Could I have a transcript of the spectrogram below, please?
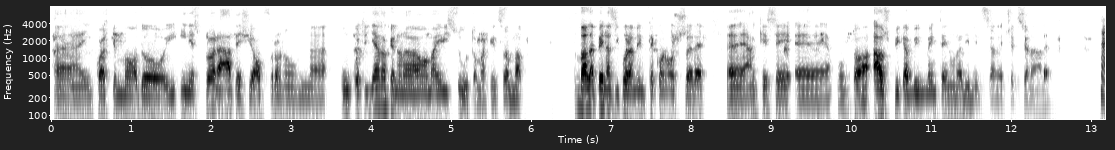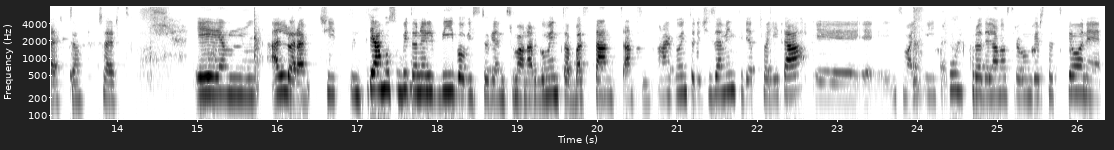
eh, in qualche modo inesplorate ci offrono un, un quotidiano che non avevamo mai vissuto, ma che insomma vale la pena sicuramente conoscere, eh, anche se eh, appunto auspicabilmente in una dimensione eccezionale. Certo, certo. E, um, allora, ci entriamo subito nel vivo, visto che insomma è un argomento abbastanza, anzi, un argomento decisamente di attualità e, e, insomma il, il fulcro della nostra conversazione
